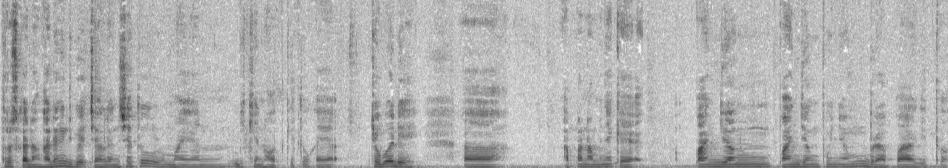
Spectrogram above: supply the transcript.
terus kadang-kadang juga challenge-nya tuh lumayan bikin hot gitu kayak coba deh eh, apa namanya kayak panjang panjang punyamu berapa gitu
